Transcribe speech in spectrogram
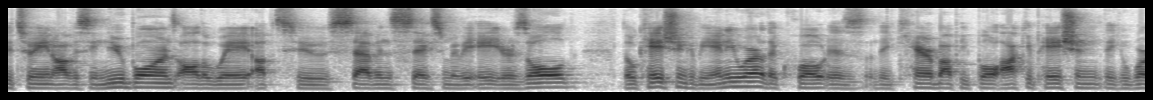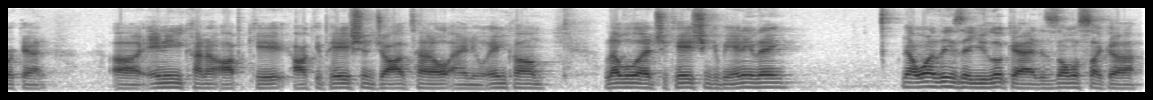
between obviously newborns all the way up to seven, six, or maybe eight years old. Location could be anywhere. The quote is they care about people. Occupation, they can work at uh, any kind of occupation, job title, annual income. Level of education could be anything. Now, one of the things that you look at is almost like a,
